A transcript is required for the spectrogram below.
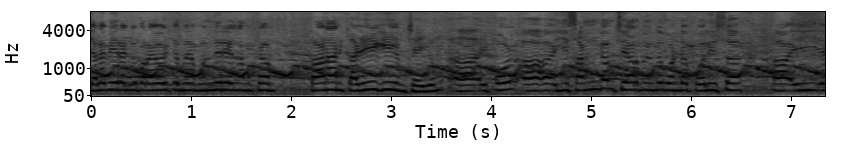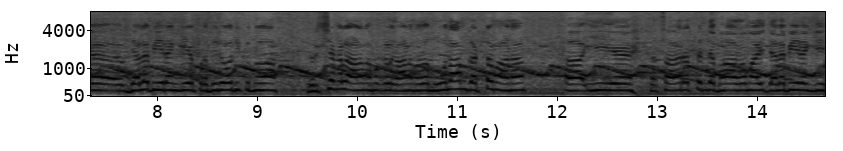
ജലവീരങ്ക് പ്രയോഗിക്കുന്നതിന് മുൻനിരയിൽ നമുക്ക് കാണാൻ കഴിയുകയും ചെയ്യും. ഇപ്പോൾ ഈ സംഘം ചേർന്ന് നിന്നുകൊണ്ട് പോലീസ് ഈ ജലപീരങ്കിയെ പ്രതിരോധിക്കുന്ന ദൃശ്യങ്ങളാണ് നമുക്ക് കാണുന്നത്. മൂന്നാം ഘട്ടമാണ് ഈ സമരത്തിന്റെ ഭാഗമായി ജലപീരങ്കി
